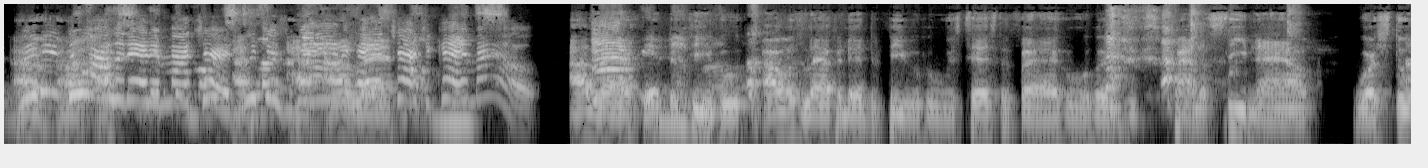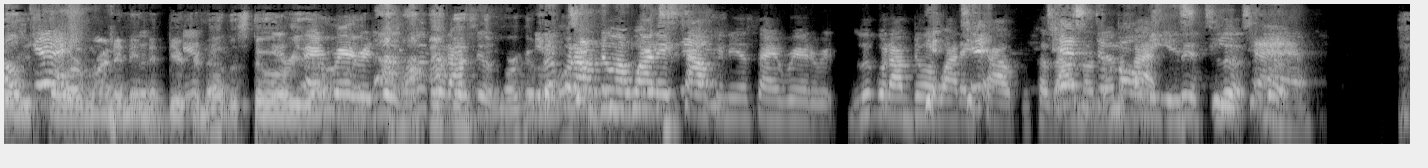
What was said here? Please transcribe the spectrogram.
we I, didn't I, do I, all of that in my church. We I- just I- went in I and had laugh. church and came out. I laughed at the people. I was laughing at the people who was testifying, who were just kind of see now where stories Okay. start running into different It's- other stories. it's I was rhetoric. like, Look, I don't look think what I'm that's the doing. work Look what I'm doing while they Listen. talking Insane Rhetoric. Look what I'm doing while they te- talking because I don't know nothing about Testimony is this. tea Look, look. Time.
